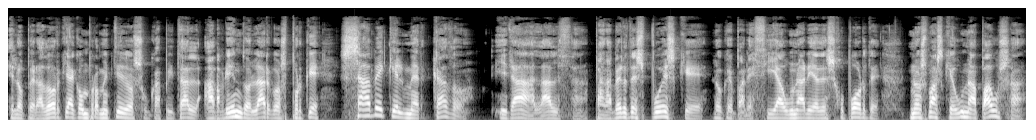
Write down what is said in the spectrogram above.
El operador que ha comprometido su capital abriendo largos porque sabe que el mercado irá al alza, para ver después que lo que parecía un área de soporte no es más que una pausa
